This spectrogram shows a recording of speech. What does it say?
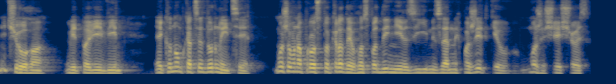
Нічого, відповів він. Економка це дурниці. Може, вона просто краде в господині з її мізерних пожитків, може, ще щось.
